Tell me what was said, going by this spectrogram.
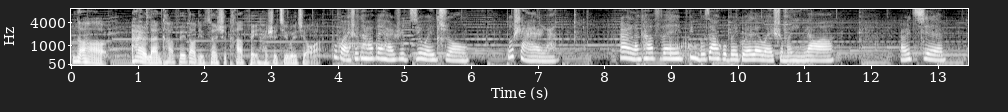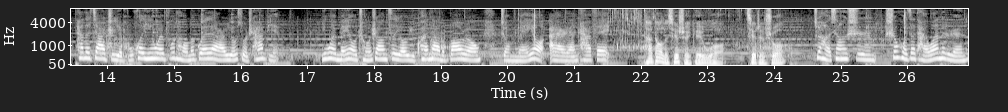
那爱尔兰咖啡到底算是咖啡还是鸡尾酒啊？不管是咖啡还是鸡尾酒，都是爱尔兰。爱尔兰咖啡并不在乎被归类为什么饮料啊。而且，它的价值也不会因为不同的归类而有所差别，因为没有崇尚自由与宽大的包容，就没有爱尔兰咖啡。他倒了些水给我，接着说：“就好像是生活在台湾的人，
